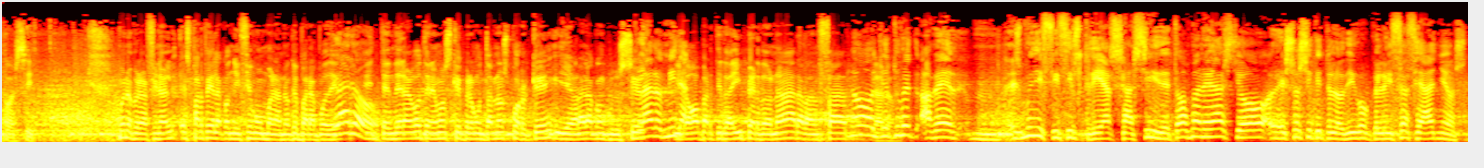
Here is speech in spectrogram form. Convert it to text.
Pues sí. Bueno, pero al final es parte de la condición humana, ¿no? Que para poder Claro. entender algo tenemos que preguntarnos por qué y llegar a la conclusión. Claro, mira. Y luego a partir de ahí perdonar, avanzar. No, yo tuve, a ver, mm, es muy difícil criarse así. De todas maneras, yo, eso sí que te lo digo, que lo hice hace años,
